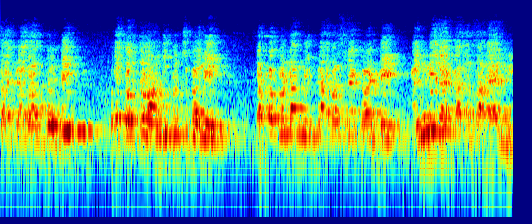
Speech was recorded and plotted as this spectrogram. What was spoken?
సహకారాలతో ప్రభుత్వం అందిపుచ్చుకొని తప్పకుండా మీకు కావలసినటువంటి అన్ని రకాల సహాయాన్ని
